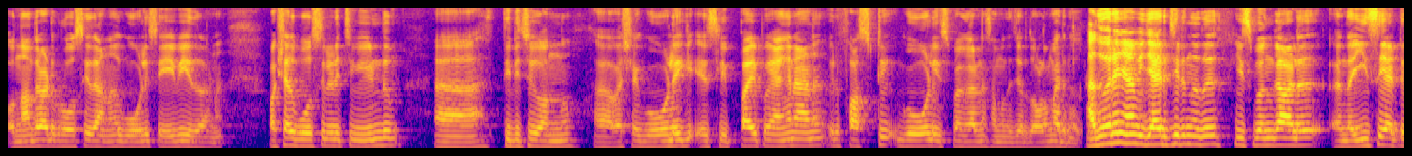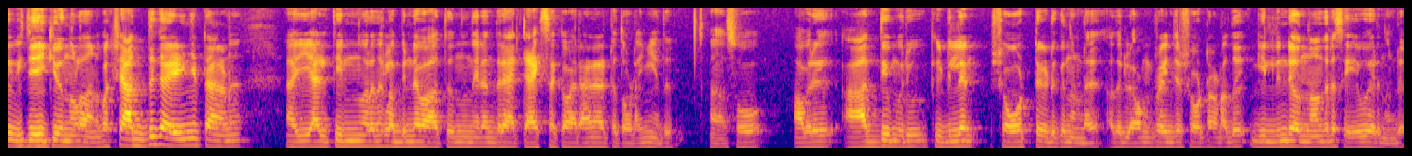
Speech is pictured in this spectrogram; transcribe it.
ഒന്നാം തരമായിട്ട് ക്രോസ് ചെയ്താണ്. അത് ഗോളി സേവ് ചെയ്തതാണ്. പക്ഷേ അത് പോസ്റ്റിലിടിച്ച് വീണ്ടും തിരിച്ചു വന്നു. പക്ഷേ ഗോളി സ്ലിപ്പായി പോയി. അങ്ങനെയാണ് ഒരു ഫസ്റ്റ് ഗോൾ ഈസ്റ്റ് ബംഗാളിനെ സംബന്ധിച്ചിടത്തോളം വരുന്നത്. അതുവരെ ഞാൻ വിചാരിച്ചിരുന്നത് ഈസ്റ്റ് ബംഗാൾ എന്താ ഈസി ആയിട്ട് വിജയിക്കും എന്നുള്ളതാണ്. പക്ഷെ അത് കഴിഞ്ഞിട്ടാണ് ഈ അൽത്തീൻ എന്ന് പറയുന്ന ക്ലബിന്റെ ഭാഗത്തു നിന്ന് നിരന്തരം അറ്റാക്സ് ഒക്കെ വരാനായിട്ട് തുടങ്ങിയത്. സോ അവർ ആദ്യം ഒരു കിഡിലൻ ഷോട്ട് എടുക്കുന്നുണ്ട്. അത് ലോങ് റേഞ്ച് ഷോട്ടാണ് അത് ഗില്ലിന്റെ ഒന്നാന്തര സേവ് വരുന്നുണ്ട്.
